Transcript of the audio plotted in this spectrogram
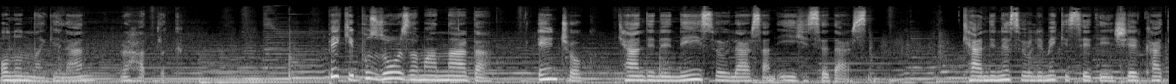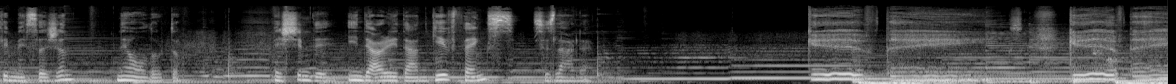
onunla gelen rahatlık. Peki bu zor zamanlarda en çok kendine neyi söylersen iyi hissedersin? Kendine söylemek istediğin şefkatli mesajın ne olurdu? Ve şimdi In The Ari'den Give Thanks sizlerle. Give thanks, give thanks,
